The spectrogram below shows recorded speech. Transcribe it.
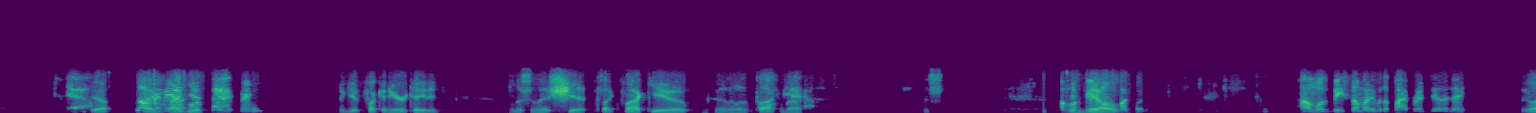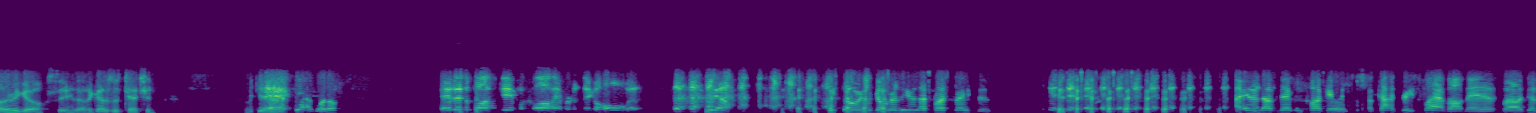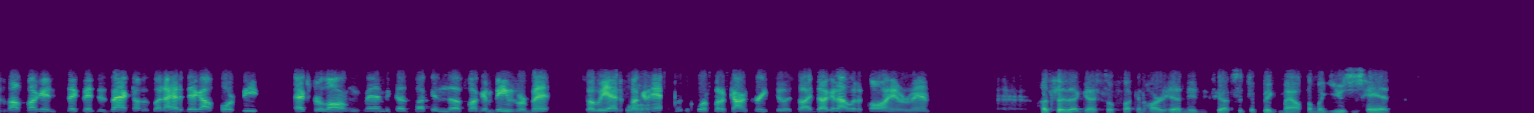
Yeah. yeah. Sorry, I- man. I I'm get- man. I get fucking irritated. Listen to that shit. It's like fuck you. I don't know what I'm talking about. It's, I almost beat all- I almost beat somebody with a pipe wrench the other day. Well, there you go. See, that got his attention. Yeah. Yeah. Yeah, what up? And then the boss gave him a claw hammer to dig a hole with. Yeah. He told me to go relieve that frustration. I ended up digging fucking a concrete slab out, man. It- Well, just about fucking six inches back of it, but I had to dig out four feet extra long, man, because fucking the fucking beams were bent. So we had to Whoa. fucking add fucking four foot of concrete to it. So I dug it out with a claw hammer, man. I'd say that guy's so fucking hard headed and he's got such a big mouth. I'm gonna use his head.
